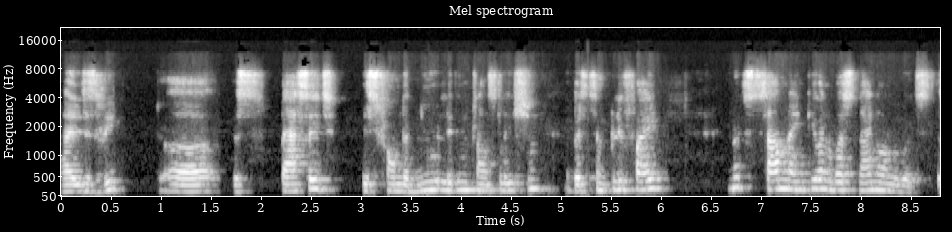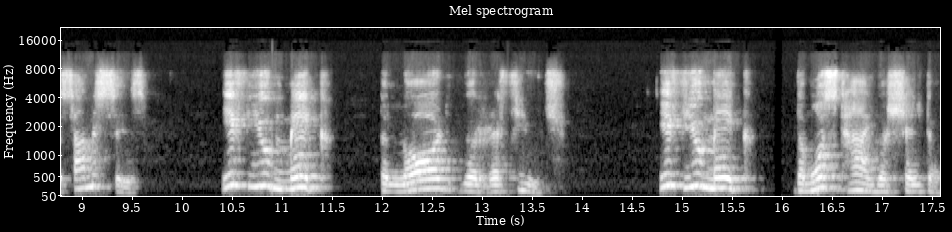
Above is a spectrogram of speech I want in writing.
I'll just read uh, this passage is from the New Living Translation, but simplified. Psalm 91, verse 9 onwards. The psalmist says, If you make the Lord your refuge, if you make the Most High your shelter,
